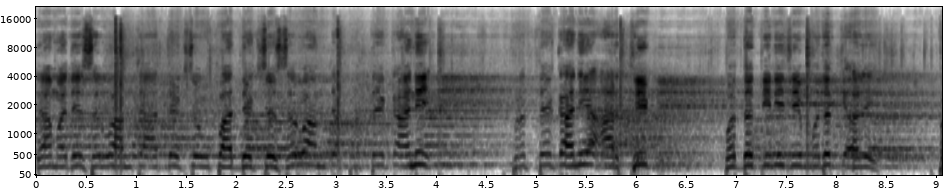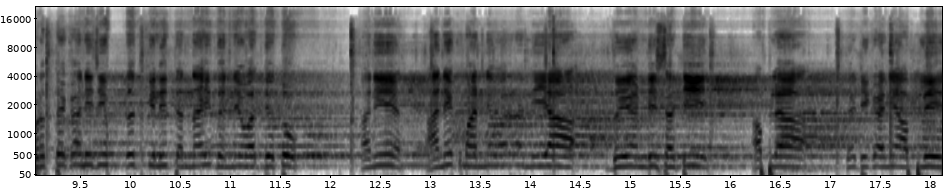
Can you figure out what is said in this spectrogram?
त्यामध्ये सर्व आमच्या अध्यक्ष उपाध्यक्ष सर्व आमच्या प्रत्येकाने प्रत्येकाने आर्थिक पद्धतीने जी मदत केली प्रत्येकाने जी मदत केली त्यांनाही धन्यवाद देतो. आणि अनेक मान्यवरांनी या दहीहंडीसाठी आपल्या त्या ठिकाणी आपली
